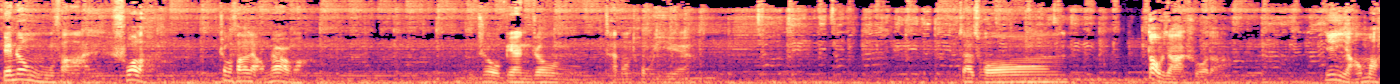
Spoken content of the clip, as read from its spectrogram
辩证法说了，正反两面嘛，只有辩证才能统一。再从道家说的阴阳嘛，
